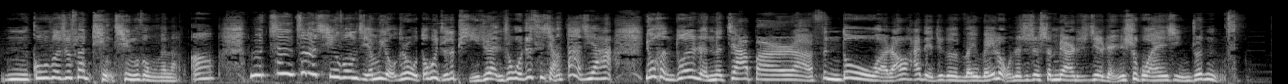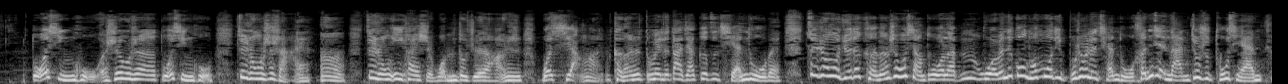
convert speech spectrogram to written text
嗯工作就算挺轻松的了啊。那么这这么轻松的节目，有的时候我都会觉得疲倦。你说我这次想，大家有很多的人呢，加班啊，奋斗啊，然后还得这个围围拢着这这身边的这些人事关系，你说。多辛苦啊，是不是？多辛苦，最终是啥呀？嗯，最终一开始我们都觉得好像是，我想啊，可能是为了大家各自前途呗。最终我觉得可能是我想多了。嗯，我们的共同目的不是为了前途，很简单，就是图钱。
